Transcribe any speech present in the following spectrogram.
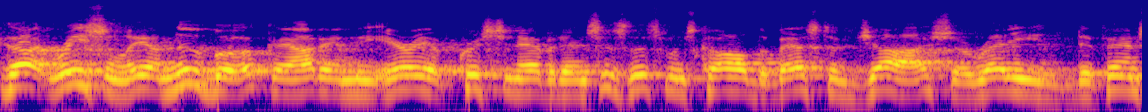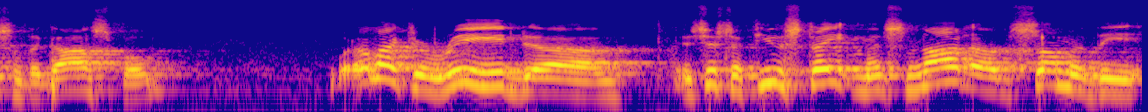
got recently a new book out in the area of Christian evidences. This one's called The Best of Josh, a ready defense of the gospel. What I'd like to read uh, is just a few statements, not of some of the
